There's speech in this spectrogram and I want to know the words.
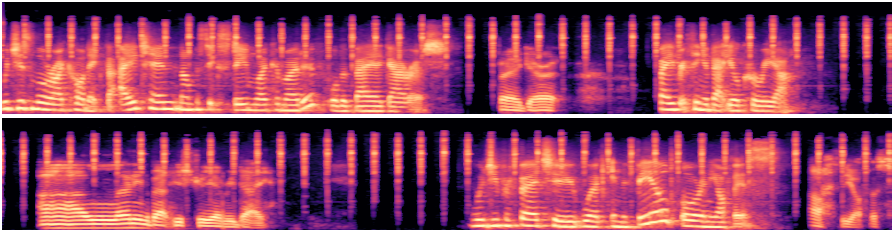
Which is more iconic, the A10 number six steam locomotive or the Beyer Garratt? Beyer Garratt. Favourite thing about your career? Uh, learning about history every day. Would you prefer to work in the field or in the office? Oh, the office.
